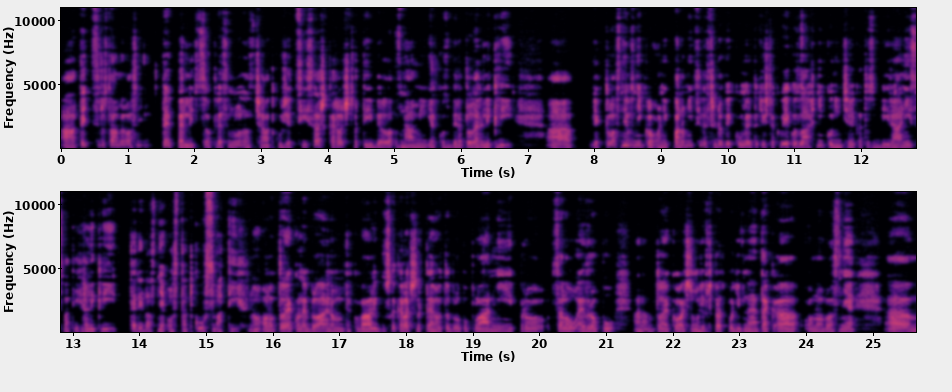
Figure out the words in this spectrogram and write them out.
A teď se dostáváme vlastně k té perličce, o které jsem mluvila na začátku, že císař Karel IV. byl známý jako sběratel relikví. A jak to vlastně vzniklo. Oni panovníci ve středověku měli totiž takový jako zvláštní koníček a to sbírání svatých relikví, tedy vlastně ostatků svatých. No, ono to jako nebyla jenom taková libůzka Karla IV., to bylo populární pro celou Evropu a nám to jako, ač to může připadat podivné, tak uh, ono vlastně uh,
